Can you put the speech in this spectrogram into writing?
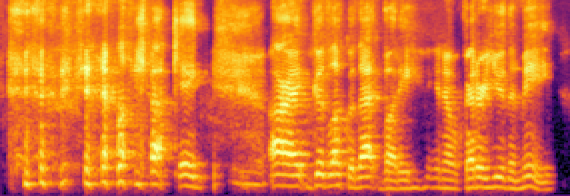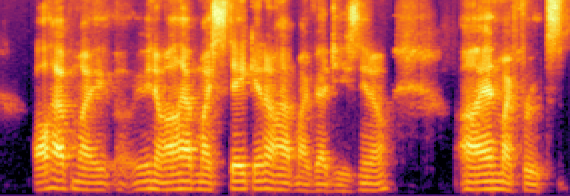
like, okay, all right, good luck with that, buddy. You know, better you than me. I'll have my, uh, you know, I'll have my steak and I'll have my veggies, you know, uh, and my fruits.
